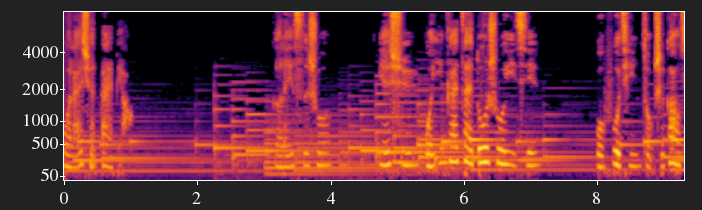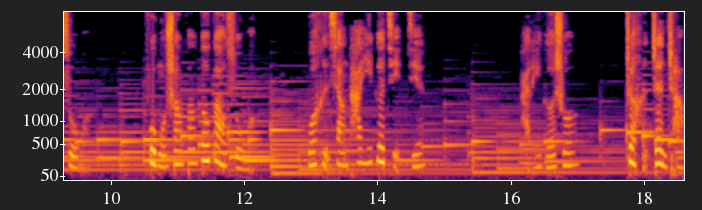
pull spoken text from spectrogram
我来选代表。”格雷斯说。也许我应该再多说一些。我父亲总是告诉我，父母双方都告诉我，我很像他一个姐姐。海灵格说：“这很正常。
